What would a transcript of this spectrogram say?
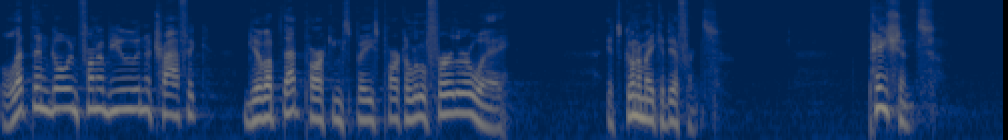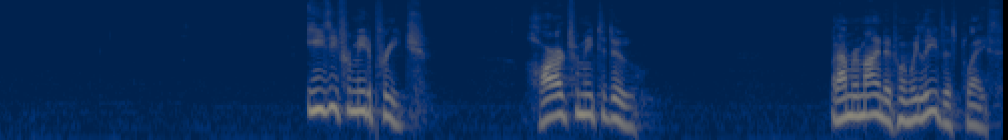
let them go in front of you in the traffic, give up that parking space, park a little further away, it's going to make a difference. Patience. Easy for me to preach, hard for me to do. But I'm reminded when we leave this place,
